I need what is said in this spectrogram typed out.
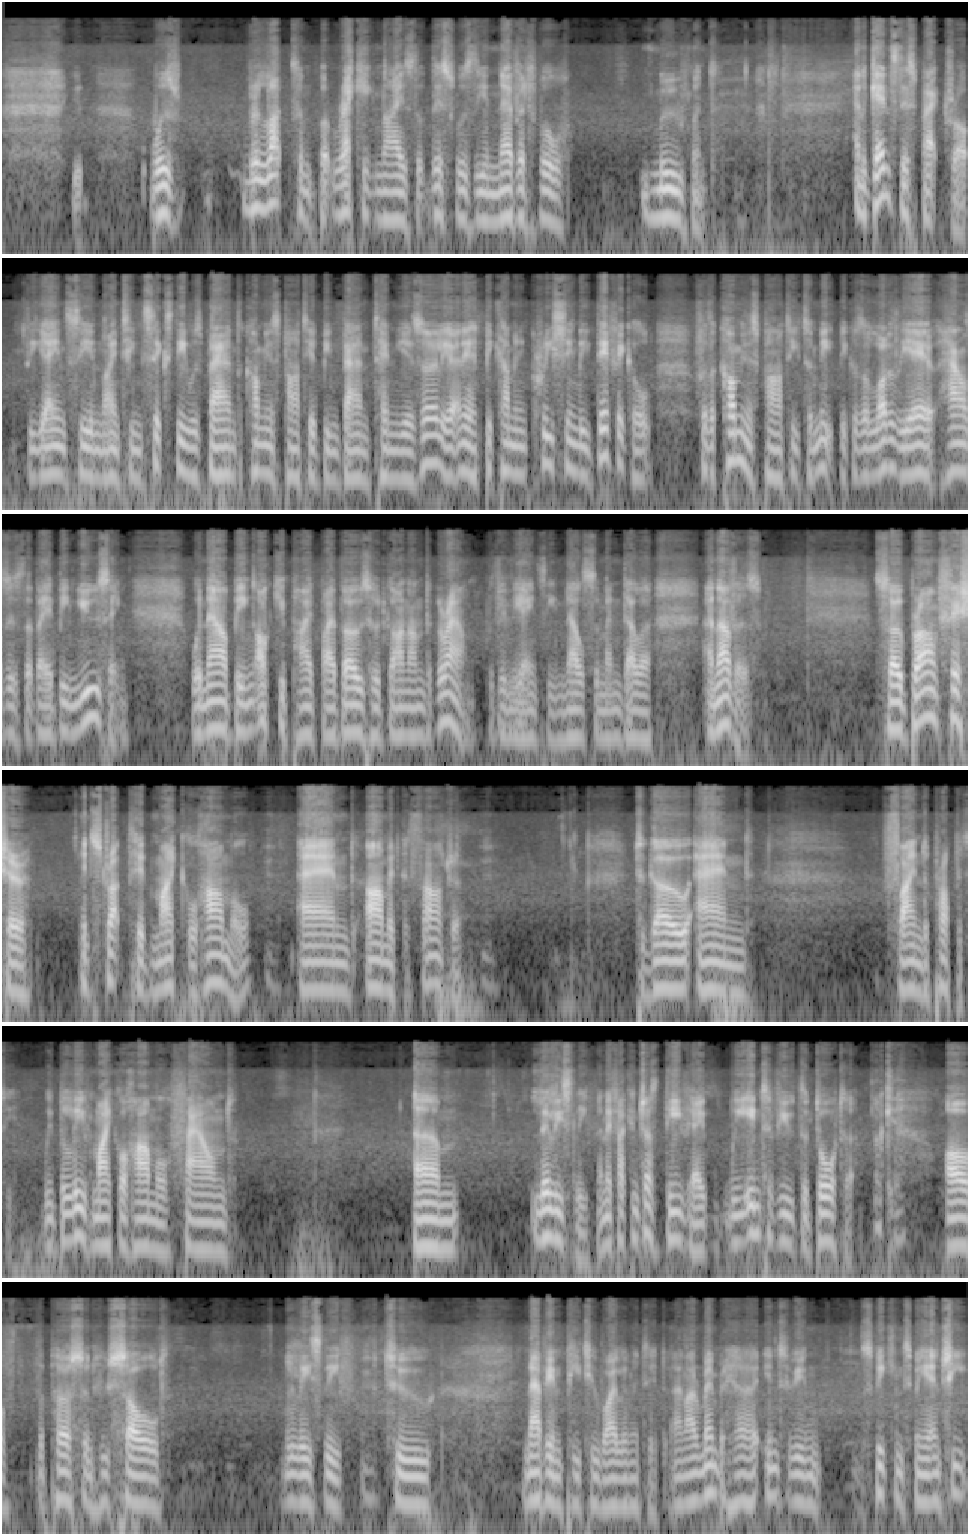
was reluctant but recognized that this was the inevitable movement. And against this backdrop, the ANC in 1960 was banned, the Communist Party had been banned 10 years earlier, and it had become increasingly difficult for the Communist Party to meet because a lot of the houses that they had been using were now being occupied by those who had gone underground within the ANC, Nelson Mandela and others. So Bram Fischer instructed Michael Harmel and Ahmed Kathrada to go and find the property. We believe Michael Harmel found um, Liliesleaf, and if I can just deviate, we interviewed the daughter Okay. of the person who sold Liliesleaf to Navian Pty Limited, and I remember her interviewing, speaking to me, and she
